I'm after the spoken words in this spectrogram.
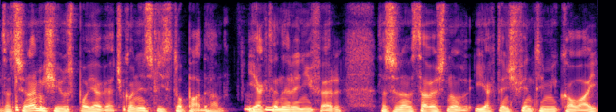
zaczyna mi się już pojawiać, koniec listopada, i jak ten renifer zaczynam stawiać noże i jak ten święty Mikołaj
